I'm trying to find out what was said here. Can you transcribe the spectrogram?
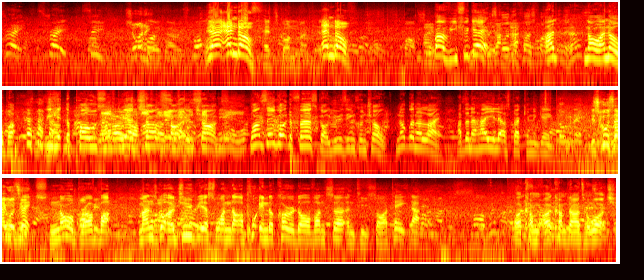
Straight, straight. See. Yeah, end of. Head's gone, man. End of. Bruv, you forget. I, no, I know, but we hit the post. We had chance after chance. Once they got the first goal, you was in control. Not gonna lie. I don't know how you let us back in the game. You score say Woodsy. No, bro, but man's got a dubious one that I put in the corridor of uncertainty, so I take that. I come, I come down to watch.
